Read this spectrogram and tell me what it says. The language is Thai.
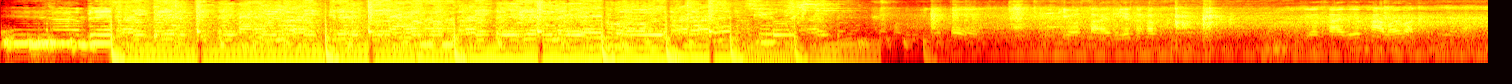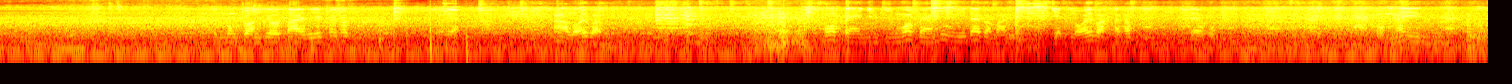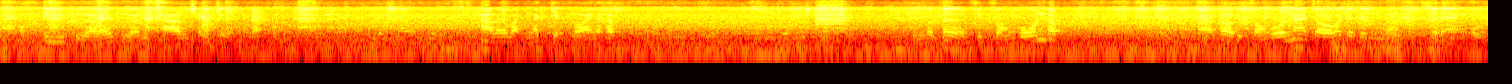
มาดูอินเลเตอร์เทียวไซเวฟนะครับเทียวไซเวฟ500 วัตต์ เป็นวงจรเทียวไซเวฟนะครับตัวเนี้ย500 วัตต์หม้อแปลงจริงๆหม้อแปลงลูกนี้ได้ประมาณ 700 วัตต์นะครับ แต่ผม ผมให้ผมตีเผื่อไว้เผื่อลูกค้าไปใช้เกิดนะครับ500วัตต์แม็ก700นะครับอินเวอร์เตอร์12โวลต์ครับขาเข้า12โวลต์หน้าจอก็จะเป็นแสดงผล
